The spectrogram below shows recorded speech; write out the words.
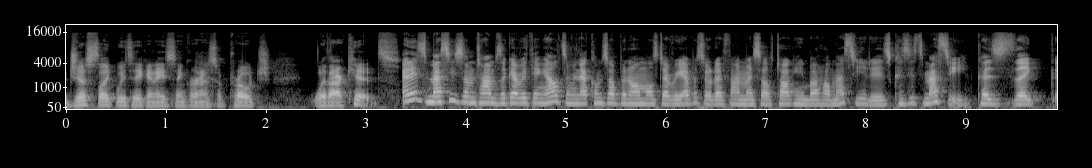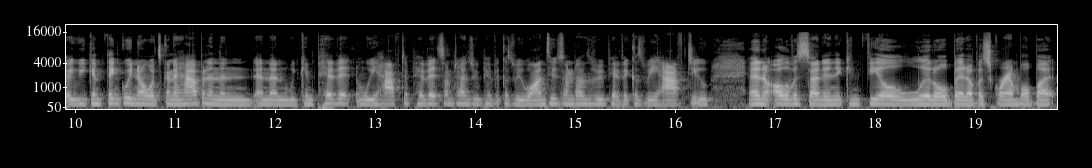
just like we take an asynchronous approach with our kids. And it's messy sometimes, like everything else. I mean, that comes up in almost every episode. I find myself talking about how messy it is because it's messy. Because like we can think we know what's going to happen, and then and then we can pivot, and we have to pivot. Sometimes we pivot because we want to. Sometimes we pivot because we have to. And all of a sudden, it can feel a little bit of a scramble. But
